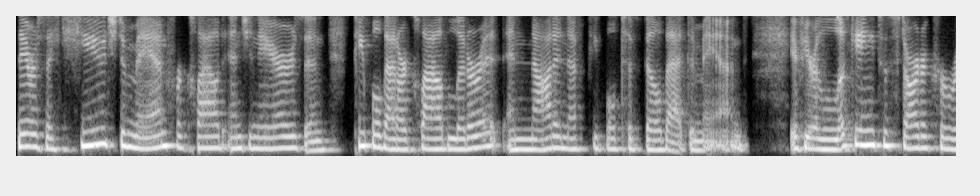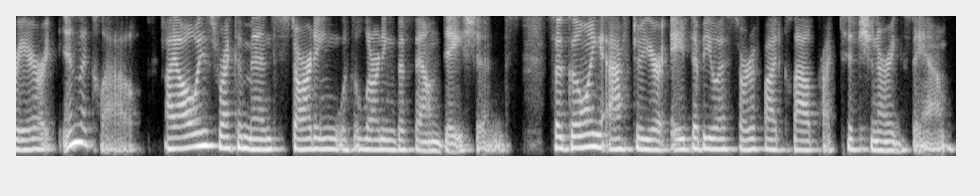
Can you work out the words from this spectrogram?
There's a huge demand for cloud engineers and people that are cloud literate and not enough people to fill that demand. If you're looking to start a career in the cloud, I always recommend starting with learning the foundations. So going after your AWS Certified Cloud Practitioner exam.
